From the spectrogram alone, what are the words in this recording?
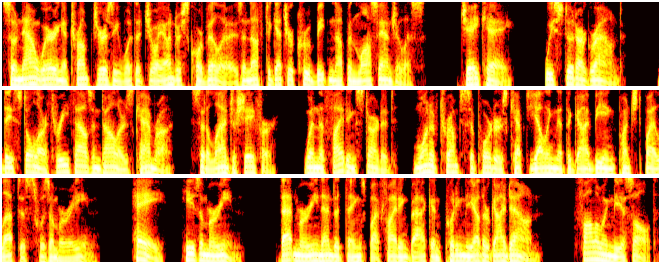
So now wearing a Trump jersey with a joy underscore Villa is enough to get your crew beaten up in Los Angeles. JK. We stood our ground. They stole our $3,000 camera, said Elijah Schaffer. When the fighting started, one of Trump's supporters kept yelling that the guy being punched by leftists was a Marine. Hey, he's a Marine. That Marine ended things by fighting back and putting the other guy down. Following the assault,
